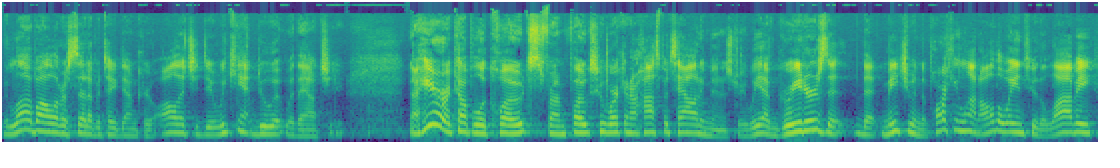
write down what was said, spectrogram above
We love all of our setup and takedown crew, all that you do. We can't do it without you. Now, here are a couple of quotes from folks who work in our hospitality ministry. We have greeters that, that meet you in the parking lot all the way into the lobby.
